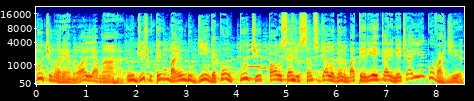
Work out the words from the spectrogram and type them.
Tuti Moreno. Olha a marra. No disco tem um baião do Ginga com o Tuti e o Paulo Sérgio Santos dialogando bateria e clarinete. Aí é covardia.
